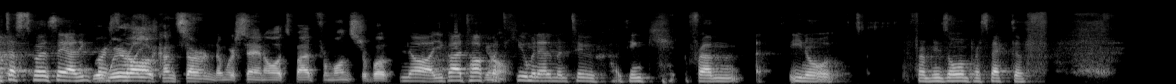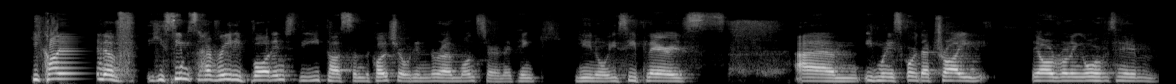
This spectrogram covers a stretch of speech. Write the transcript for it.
I'm just going to say I think we're, we're all, all concerned and we're saying, oh, it's bad for Munster, but no, you got to talk about know. the human element too. I think from you know from his own perspective, he kind of he seems to have really bought into the ethos and the culture within around Munster. And I think, you know, you see players um, even when he scored that try, they are running over to him.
